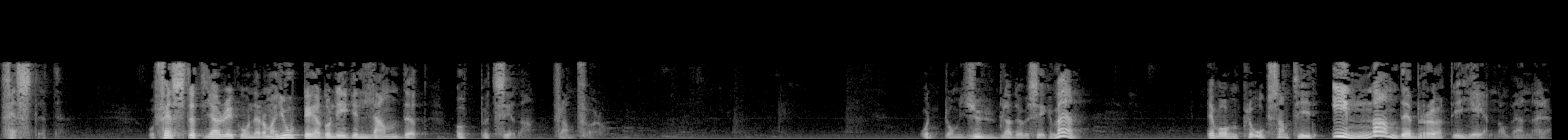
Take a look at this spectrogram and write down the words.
fästet. Och fästet Jeriko när de har gjort det då ligger landet öppet sedan framför dem och de jublade över segern men det var en plågsam tid innan det bröt igenom vänner.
